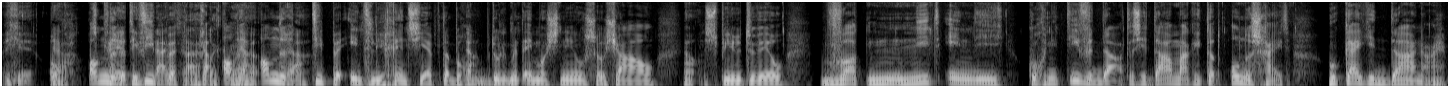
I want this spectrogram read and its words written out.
weet je, ja, andere type, ja, ja, andere type intelligentie hebt. Dat bedoel ik met emotioneel, sociaal, spiritueel. Wat niet in die cognitieve data zit. Daarom maak ik dat onderscheid. Hoe kijk je daarnaar?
